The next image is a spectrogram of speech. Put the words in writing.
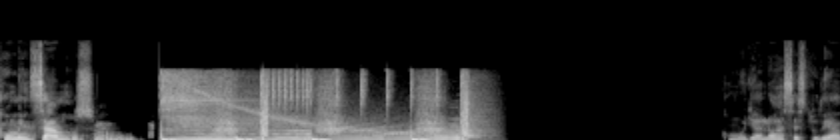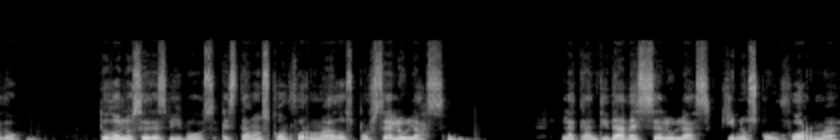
Comenzamos. Como ya lo has estudiado, todos los seres vivos estamos conformados por células. La cantidad de células que nos conforma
